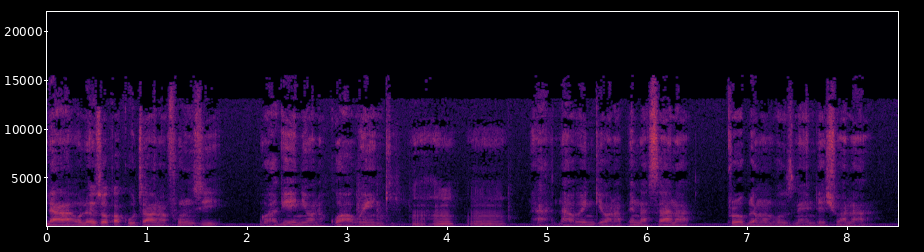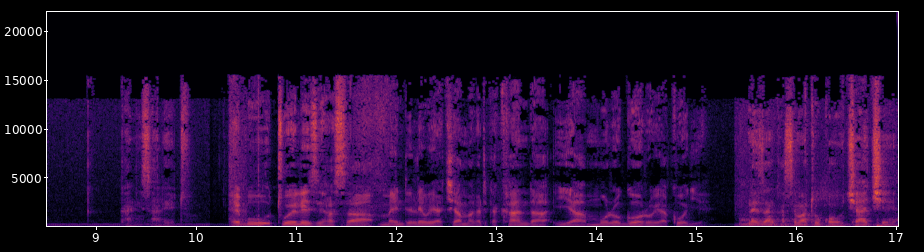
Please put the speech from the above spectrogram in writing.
na unaweza ukakuta wanafunzi wageni wanakuwa wengi. Mm-hmm, mm. Na, na wengi wanapenda sana program ambazo zinaendeshwa na kanisa letu. Hebu tueleze hasa maendeleo ya chama katika kanda ya morogoro yakoje? Naweza nikasema tu kwa uchache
